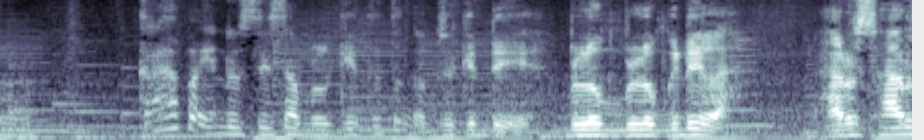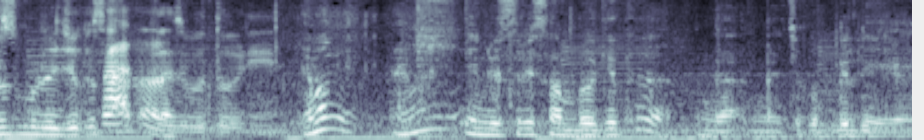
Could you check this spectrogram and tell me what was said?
Hmm. kenapa industri sambal kita tuh nggak bisa gede ya? Belum belum gede lah. Harus harus menuju ke sana lah sebetulnya. Emang emang industri sambal kita nggak nggak cukup gede ya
